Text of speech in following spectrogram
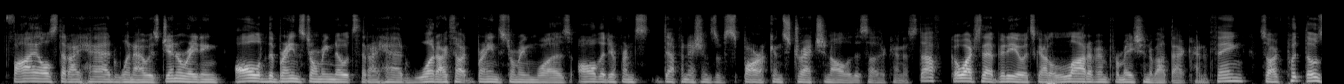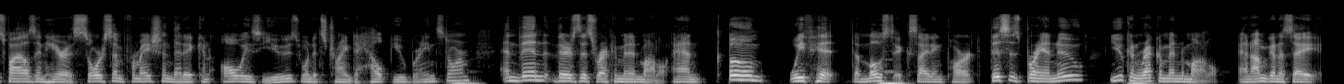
files that I had when I was generating all of the brainstorming notes that I had, what I thought brainstorming was, all the different definitions of spark and stretch and all of this other kind of stuff. Go watch that video. It's got a lot of information about that kind of thing. So I've put those files in here as source information that it can always use when it's trying to help you brainstorm. And then there's this recommended model and boom, we've hit the most exciting part. This is brand new. You can recommend a model and I'm going to say,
